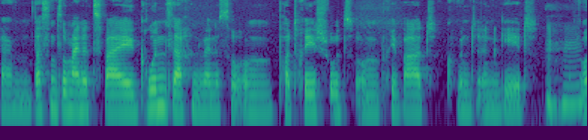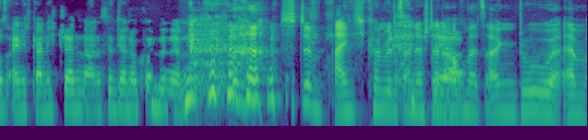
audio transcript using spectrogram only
ähm, das sind so meine zwei Grundsachen, wenn es so um Porträtshoots, um Privatkundinnen geht. Ich Mhm. muss eigentlich gar nicht gendern, es sind ja nur Kundinnen. Stimmt. Eigentlich können wir das an der Stelle Ja. auch mal sagen. Du ähm,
